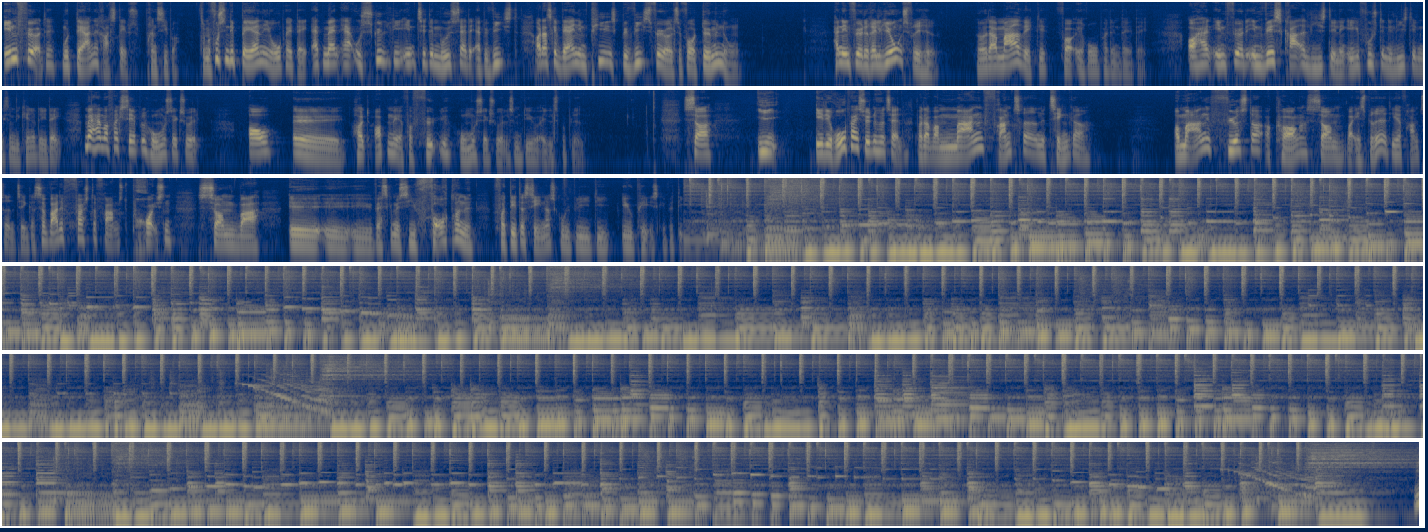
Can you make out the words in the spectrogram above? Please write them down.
indførte moderne retsstatsprincipper, som er fuldstændig bærende i Europa i dag, at man er uskyldig indtil det modsatte er bevist, og der skal være en empirisk bevisførelse for at dømme nogen. Han indførte religionsfrihed, noget der er meget vigtigt for Europa den dag i dag. Og han indførte en vis grad af ligestilling, ikke fuldstændig ligestilling, som vi kender det i dag, men han var for eksempel homoseksuel og øh, holdt op med at forfølge homoseksuelle, som de jo ellers var blevet. Så i et Europa i 1700-tallet, hvor der var mange fremtrædende tænkere, og mange fyrster og konger, som var inspireret af de her fremtrædende tænkere, så var det først og fremmest Preussen, som var øh, øh, øh hvad skal man sige, fordrende for det, der senere skulle blive de europæiske værdier.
